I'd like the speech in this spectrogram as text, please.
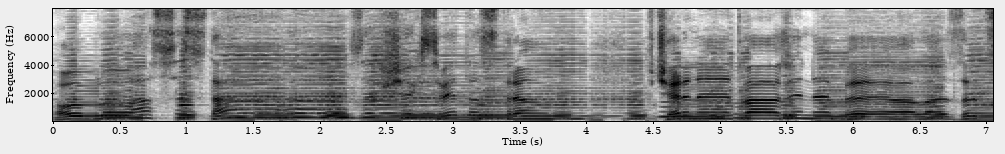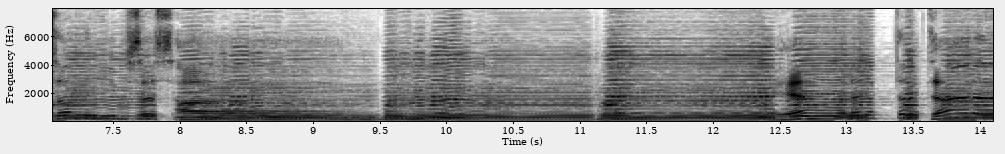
Obloha se stává ze všech světa stran. V černé tváři nebe, ale zrcadlím se sám. da da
